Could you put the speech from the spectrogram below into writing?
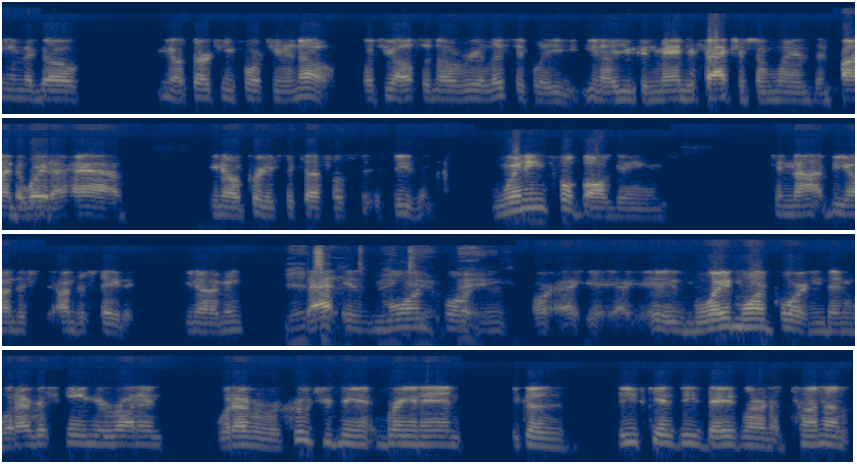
team to go, you know, 13, 14 and 0 but you also know realistically, you know, you can manufacture some wins and find a way to have, you know, a pretty successful season. Winning football games cannot be under, understated. You know what I mean? It's that is more important, big. or uh, it is way more important than whatever scheme you're running, whatever recruits you're bringing in, because these kids these days learn a ton of.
